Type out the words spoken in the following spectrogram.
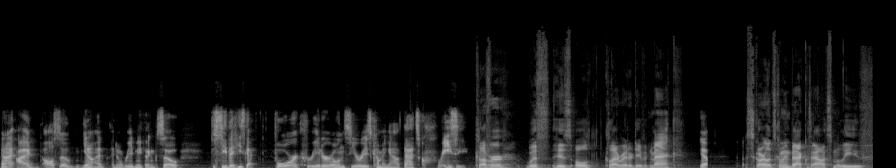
And I, I also, you know, I, I don't read anything, so to see that he's got four creator-owned series coming out. That's crazy. Cover with his old collaborator David Mack. Scarlet's coming back with Alex Maleev,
